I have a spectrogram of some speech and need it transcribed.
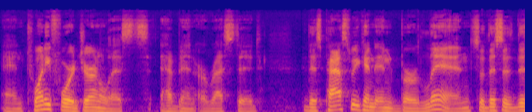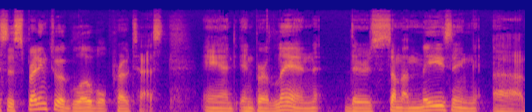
And 24 journalists have been arrested this past weekend in Berlin, so this is this is spreading to a global protest, and in Berlin, there's some amazing, uh,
